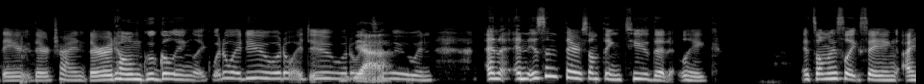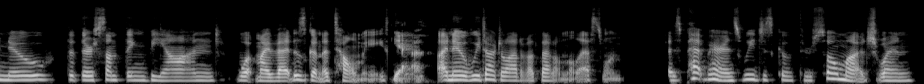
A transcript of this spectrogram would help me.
they they're trying they're at home googling like what do i do? What do i do? What do yeah. i do? And and and isn't there something too that like it's almost like saying i know that there's something beyond what my vet is going to tell me. Yeah. I know we talked a lot about that on the last one. As pet parents we just go through so much when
